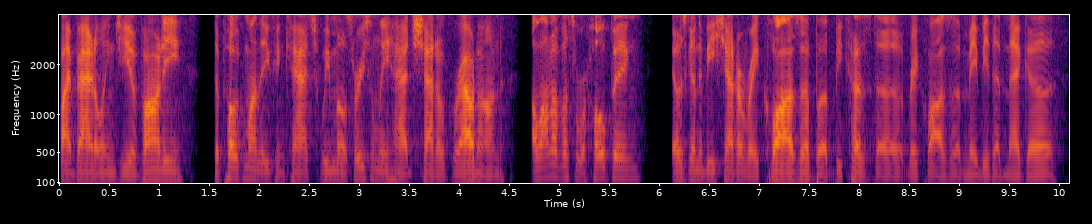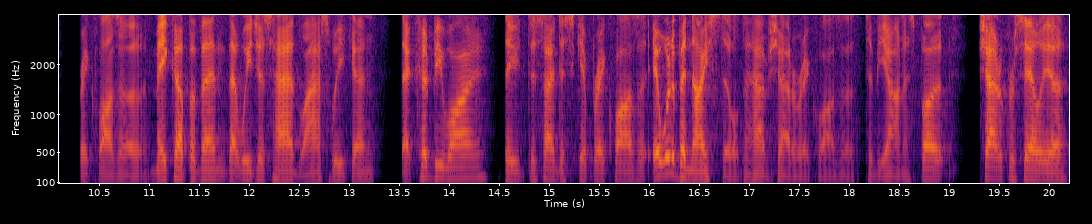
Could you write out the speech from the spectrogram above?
by battling Giovanni. The Pokemon that you can catch. We most recently had Shadow Groudon a lot of us were hoping it was going to be Shadow Rayquaza, but because the Rayquaza, maybe the Mega Rayquaza makeup event that we just had last weekend, that could be why they decided to skip Rayquaza. It would have been nice still to have Shadow Rayquaza, to be honest, but Shadow Cresselia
